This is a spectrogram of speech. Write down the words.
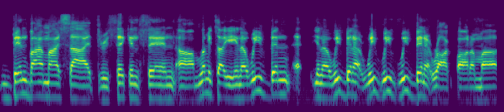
been by my side through thick and thin. Um, let me tell you, you know, we've been, you know, we've been at we've we've we've been at rock bottom. Uh,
